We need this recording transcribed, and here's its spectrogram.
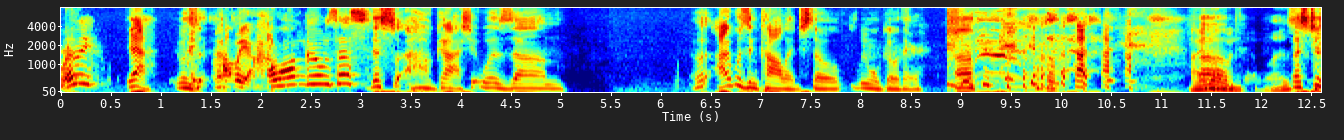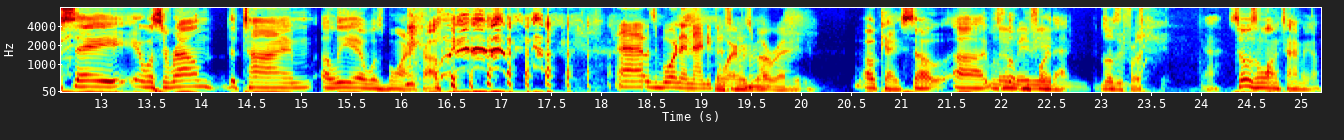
Really? Yeah, it was. How, wait, how long ago was this? this oh gosh it was um i was in college so we won't go there um, I know um, when that was. let's just say it was around the time Aaliyah was born probably Uh, I was born in '94. That '94. sounds about right. okay so uh it was So a little before that A little before that. yeah so it was a long time ago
